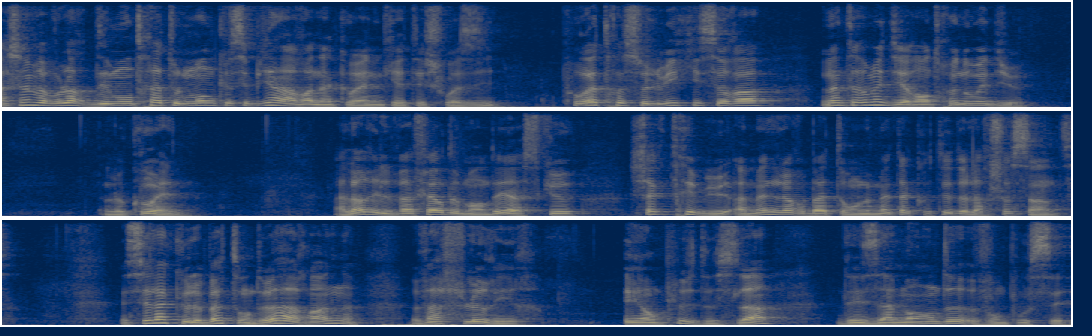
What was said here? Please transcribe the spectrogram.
Hachem va vouloir démontrer à tout le monde que c'est bien Aaron à Cohen qui a été choisi pour être celui qui sera l'intermédiaire entre nous et Dieu, le Cohen. Alors il va faire demander à ce que chaque tribu amène leur bâton, le mette à côté de l'arche sainte. Et c'est là que le bâton de Aaron va fleurir. Et en plus de cela, des amandes vont pousser.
